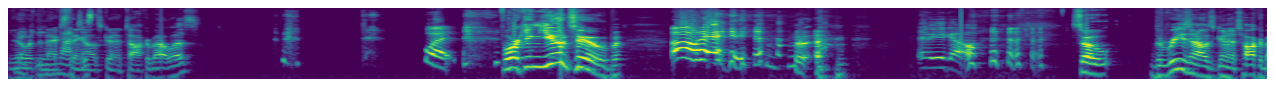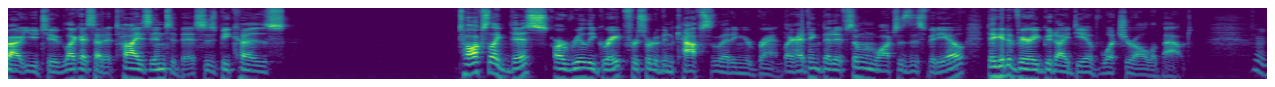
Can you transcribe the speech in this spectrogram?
You know what the next thing I was going to talk about was what? forking YouTube. Oh hey, there you go. so the reason I was going to talk about YouTube, like I said, it ties into this, is because talks like this are really great for sort of encapsulating your brand. Like I think that if someone watches this video, they get a very good idea of what you're all about. Hmm.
